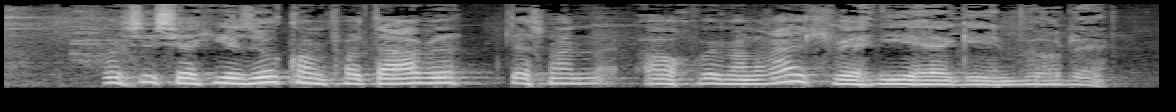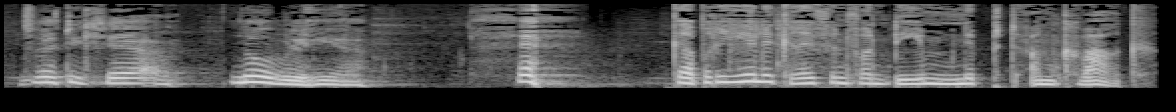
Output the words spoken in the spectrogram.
es ist ja hier so komfortabel, dass man, auch wenn man reich wäre, hierher gehen würde. Es ist wirklich sehr nobel hier. Gabriele Gräfin von Dem nippt am Quark.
